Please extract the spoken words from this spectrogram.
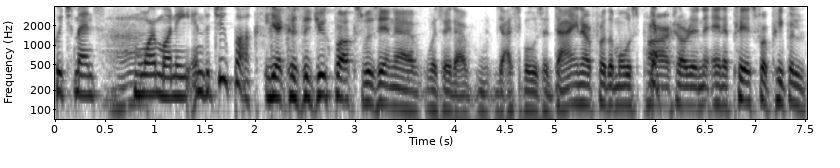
which meant ah. more money in the jukebox. Yeah, because the jukebox was in a was it a I suppose a diner for the most part, or in in a place where people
